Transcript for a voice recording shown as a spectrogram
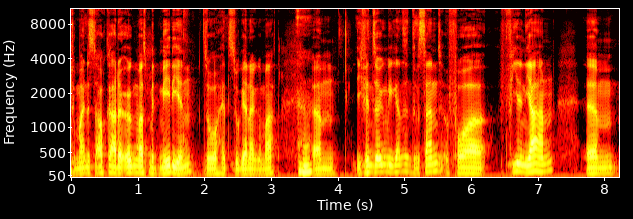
du meintest auch gerade irgendwas mit Medien, so hättest du gerne gemacht. Mhm. Ähm, ich finde es irgendwie ganz interessant, vor vielen Jahren, ähm,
